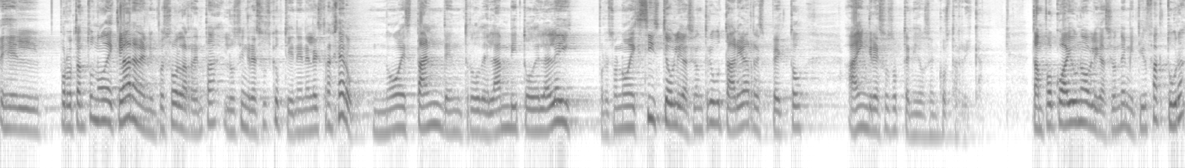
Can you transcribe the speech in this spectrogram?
el, por lo tanto no declaran el impuesto a la renta los ingresos que obtienen en el extranjero. No están dentro del ámbito de la ley. Por eso no existe obligación tributaria respecto a ingresos obtenidos en Costa Rica. Tampoco hay una obligación de emitir factura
